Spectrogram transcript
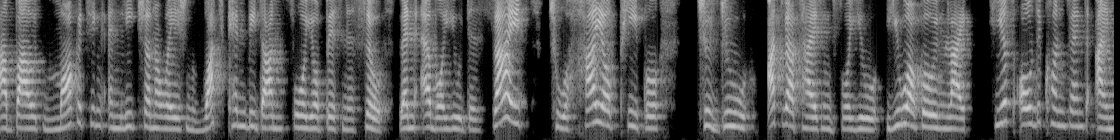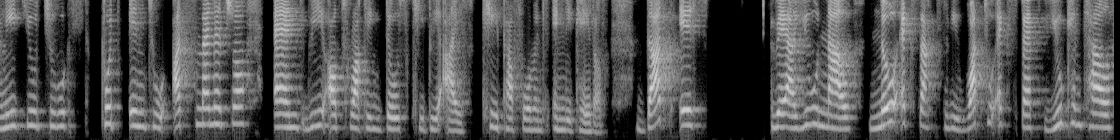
about marketing and lead generation, what can be done for your business. So whenever you decide to hire people to do advertising for you, you are going like, here's all the content I need you to put into ads manager and we are tracking those KPIs, key performance indicators. That is where you now know exactly what to expect. You can tell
